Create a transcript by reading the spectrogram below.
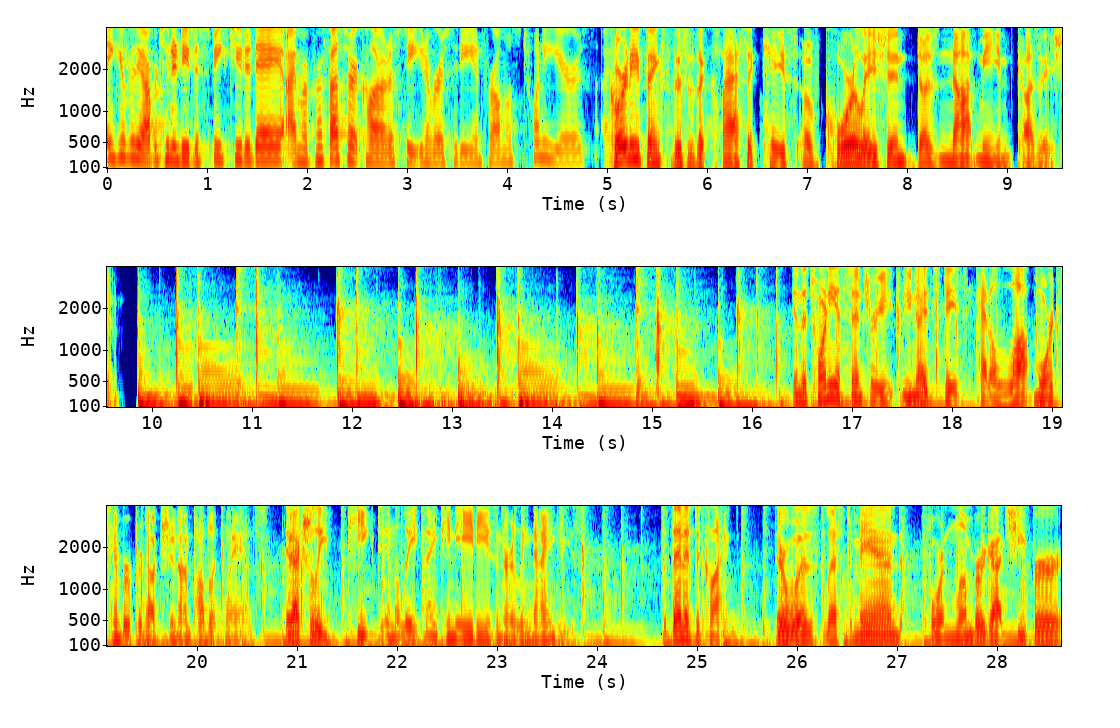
Thank you for the opportunity to speak to you today. I'm a professor at Colorado State University, and for almost 20 years, I've Courtney thinks this is a classic case of correlation does not mean causation. In the 20th century, the United States had a lot more timber production on public lands. It actually peaked in the late 1980s and early 90s. But then it declined. There was less demand, foreign lumber got cheaper,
